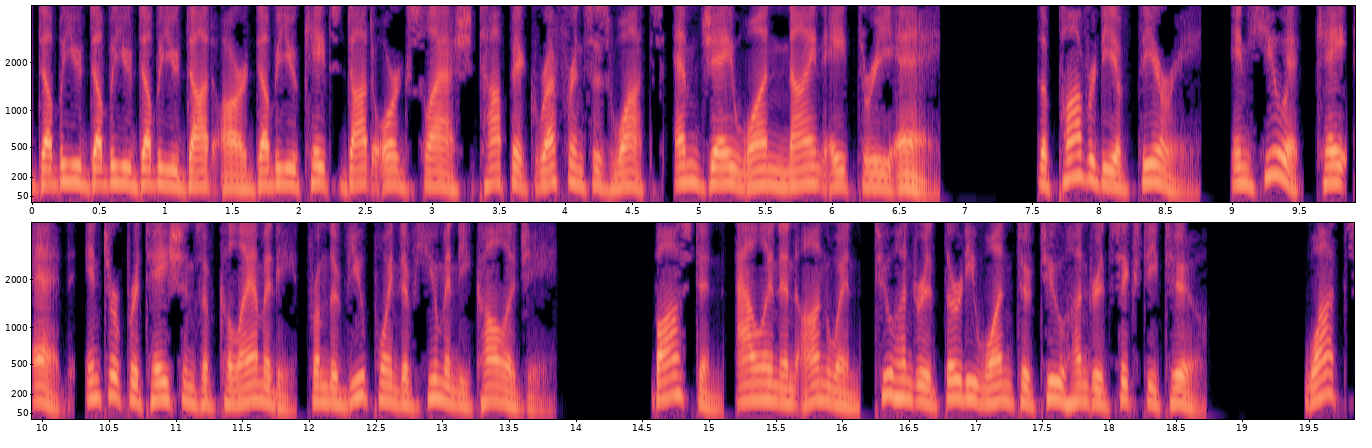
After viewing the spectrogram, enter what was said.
www.rwkates.org topic References Watts, MJ 1983a. The Poverty of Theory. In Hewitt, K. ed., Interpretations of Calamity, From the Viewpoint of Human Ecology. Boston, Allen and Unwin, 231–262. Watts,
